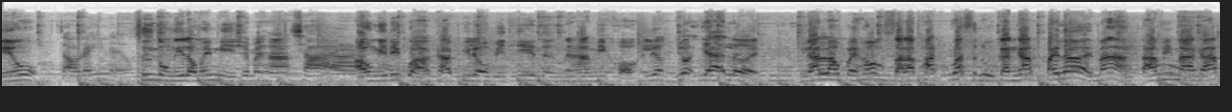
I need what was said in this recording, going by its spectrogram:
นิ้วอะค่ะ2นิ้ว จะเอาได้ที่ไหนตรงซึ่นั้นงตรงนี้เราไม่มีใช่ไหมฮะ ใช่ เอางี้ดีกว่าครับ พี่เรามีที่หนึ่งนะฮะ มีของให้เลือกเยอะแยะเลย งั้นเราไปห้องสารพัดวัสดุกันครับ ไปเลย มา ตามพี่มาครับ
